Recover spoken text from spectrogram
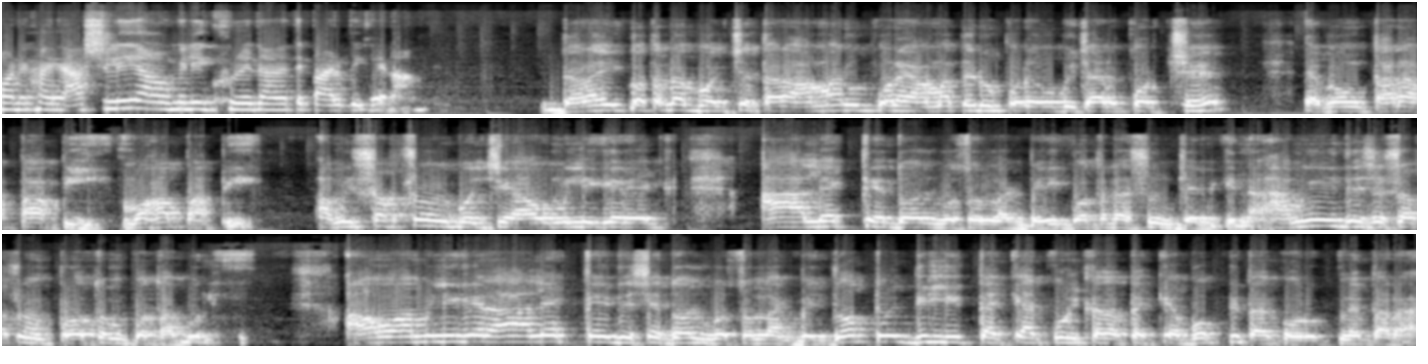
মনে হয়, আসলেই আওয়ামী লীগ ঘুরে দাঁড়াতে পারবে কিনা? যারা এই কথাটা বলছে, তারা আমার উপরে, আমাদের উপরে অবিচার করছে এবং তারা পাপি, মহাপাপী। আমি সবসময় বলছি, আওয়ামী লীগের এক আ লেখতে দশ বছর লাগবে, এই কথাটা শুনছেন কিনা? আমি এই দেশে সবসময় প্রথম কথা বলি। আওয়ামী লীগের আ লেখতে এই দেশে দশ বছর লাগবে। যতই দিল্লি থেকে কলকাতা থেকে বক্তৃতা করুক নেতারা,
